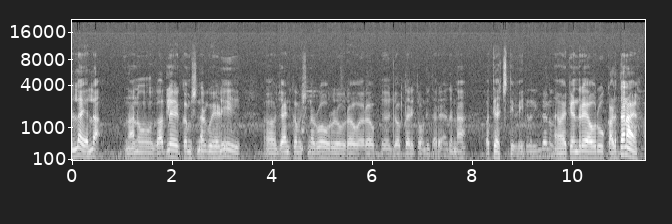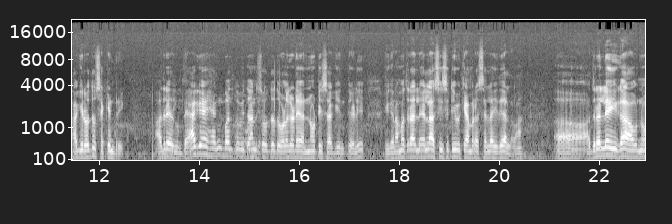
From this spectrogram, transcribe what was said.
ಎಲ್ಲ ಎಲ್ಲ. ನಾನು ಈಗಾಗಲೇ ಕಮಿಷನರ್ಗೂ ಹೇಳಿ ಜಾಯಿಂಟ್ ಕಮಿಷನರು ಅವರು ಜವಾಬ್ದಾರಿ ತೊಗೊಂಡಿದ್ದಾರೆ. ಅದನ್ನು ಪತ್ತೆ ಹಚ್ತೀವಿ ಯಾಕೆಂದರೆ ಅವರು ಕಳ್ತನ ಆಗಿರೋದು ಸೆಕೆಂಡ್ರಿ ಆದರೆ ಅದು ಬ್ಯಾಗೆ ಹೆಂಗೆ ಬಂತು ವಿಧಾನಸೌಧದ ಒಳಗಡೆ ಅನ್ನೋಟಿಸ್ ಆಗಿ ಅಂತೇಳಿ ಈಗ ನಮ್ಮ ಹತ್ರ ಅಲ್ಲೆಲ್ಲ C C T V cameras ಎಲ್ಲ ಇದೆ ಅಲ್ವಾ? ಅದರಲ್ಲೇ ಈಗ ಅವನು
